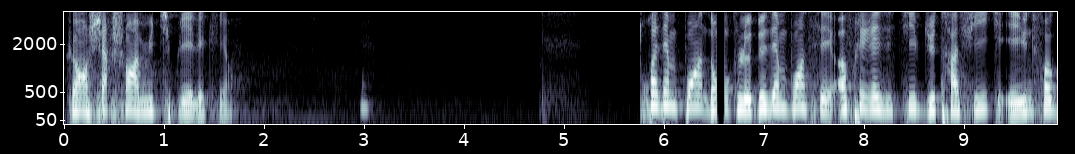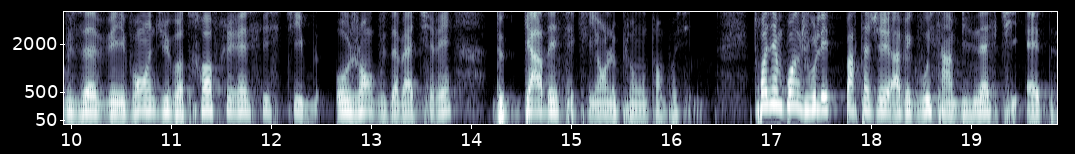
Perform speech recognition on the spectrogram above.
qu'en cherchant à multiplier les clients. Troisième point, donc le deuxième point, c'est offre irrésistible du trafic. Et une fois que vous avez vendu votre offre irrésistible aux gens que vous avez attirés, de garder ces clients le plus longtemps possible. Troisième point que je voulais partager avec vous, c'est un business qui aide.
